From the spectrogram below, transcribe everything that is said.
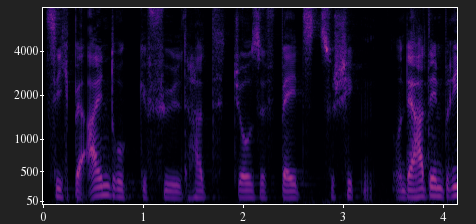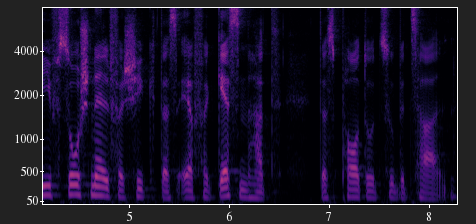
sich beeindruckt gefühlt hat, Joseph Bates zu schicken. Und er hat den Brief so schnell verschickt, dass er vergessen hat, das Porto zu bezahlen.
